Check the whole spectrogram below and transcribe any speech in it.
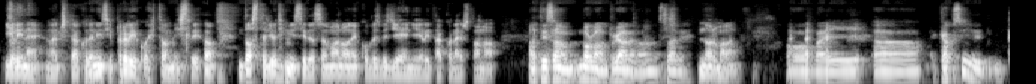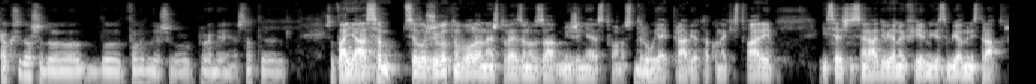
ili ne. Znači, tako da nisi prvi koji to mislio. Dosta ljudi misli da sam ono neko obezbeđenje ili tako nešto, ono. A ti sam normalan programer, ono, stvari. Normalan. Ovaj, a, kako, si, kako si došao do, do toga da budeš u programiranju? Šta te, Pa ja sam celoživotno voleo nešto vezano za inženjerstvo, ono, struja mm. i pravio tako neke stvari. I sećam se radio u jednoj firmi gde sam bio administrator.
